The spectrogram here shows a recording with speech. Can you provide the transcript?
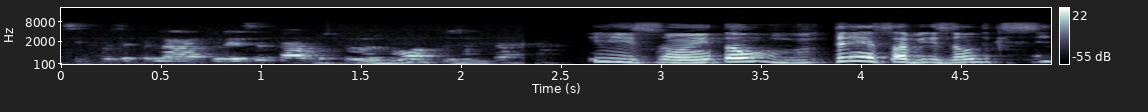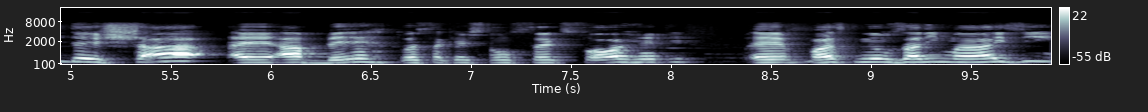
se fosse pela natureza, estávamos todos mortos, então. Isso, então tem essa visão de que se deixar é, aberto essa questão sexual, a gente é, faz que nem os animais e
